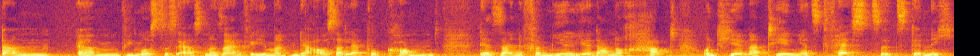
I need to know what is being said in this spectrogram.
dann, ähm, wie muss das erstmal sein für jemanden, der aus Aleppo kommt, der seine Familie da noch hat und hier in Athen jetzt festsitzt, der nicht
